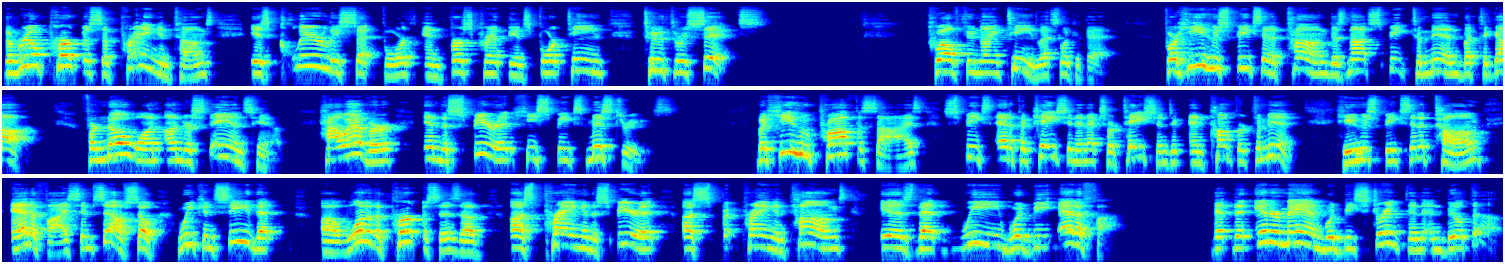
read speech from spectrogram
The real purpose of praying in tongues is clearly set forth in 1 Corinthians 14 2 through 6. 12 through 19. Let's look at that. For he who speaks in a tongue does not speak to men, but to God. For no one understands him. However, in the Spirit he speaks mysteries. But he who prophesies speaks edification and exhortation to, and comfort to men. He who speaks in a tongue edifies himself. So we can see that uh, one of the purposes of us praying in the Spirit, us praying in tongues, is that we would be edified, that the inner man would be strengthened and built up.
